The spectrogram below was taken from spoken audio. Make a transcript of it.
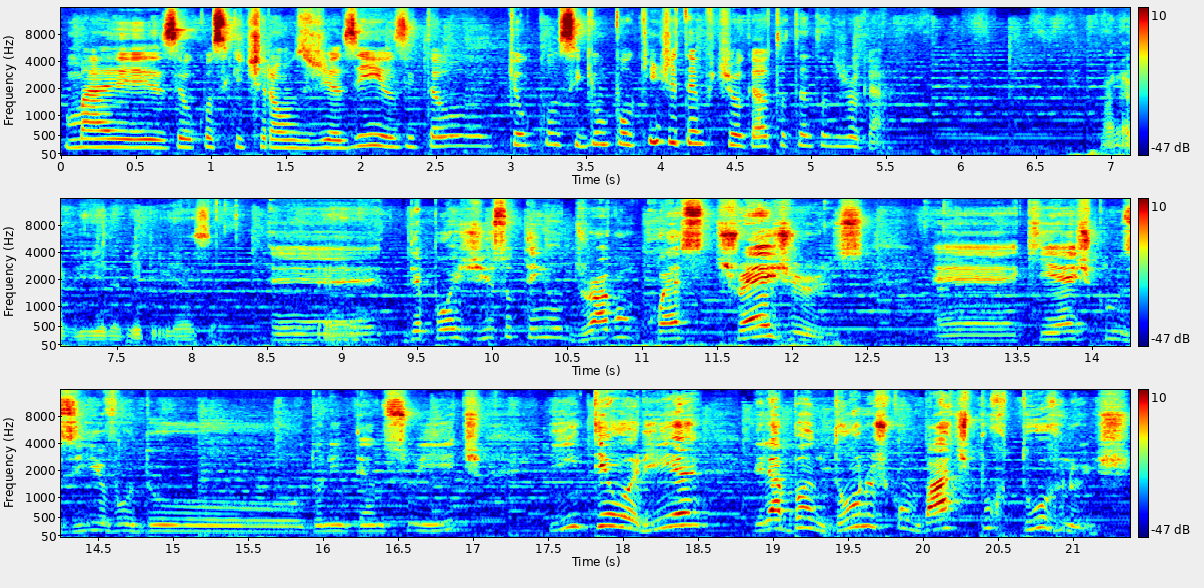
mas eu consegui tirar uns diazinhos, então que eu consegui um pouquinho de tempo de jogar, eu tô tentando jogar. Maravilha, beleza. É, depois disso tem o Dragon Quest Treasures, é, que é exclusivo do, do Nintendo Switch. E em teoria ele abandona os combates por turnos.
